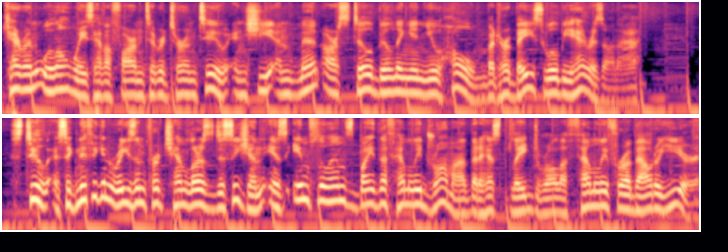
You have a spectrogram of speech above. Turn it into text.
Caryn will always have a farm to return to, and she and Matt are still building a new home, but her base will be Arizona. Still, a significant reason for Chandler's decision is influenced by the family drama that has plagued Roloff family for about a year.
